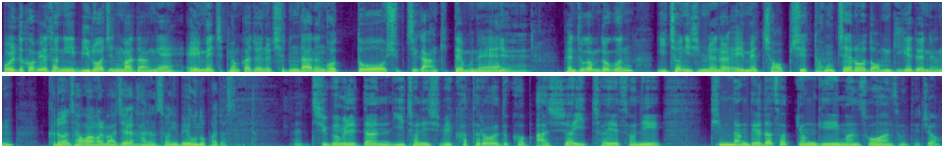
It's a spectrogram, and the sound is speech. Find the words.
월드컵 예선이 미뤄진 마당에 A매치 평가전을 치른다는 것도 쉽지가 않기 때문에 예. 벤투 감독은 2020년을 A매치 없이 통째로 넘기게 되는 그런 상황을 맞이할 음. 가능성이 매우 높아졌습니다. 네, 지금 일단 2022 카타르 월드컵 아시아 2차 예선이 팀당 4, 5경기만 소화한 상태죠.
